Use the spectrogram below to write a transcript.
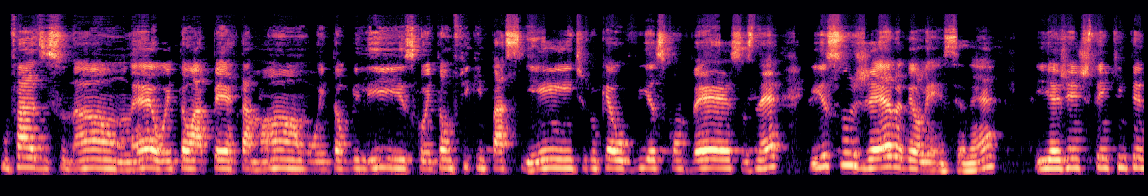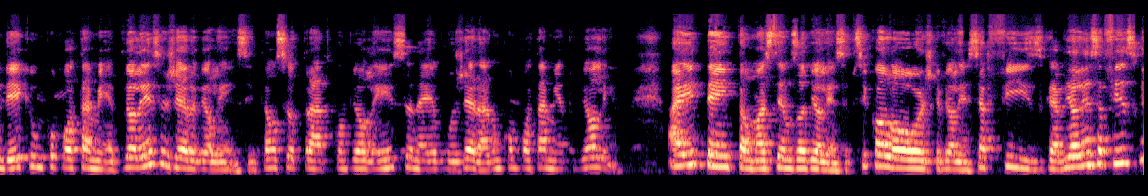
não faz isso não, né? Ou então aperta a mão, ou então belisca, ou então fica impaciente, não quer ouvir as conversas, né? Isso gera violência, né? E a gente tem que entender que um comportamento, violência gera violência. Então, se eu trato com violência, né, eu vou gerar um comportamento violento. Aí tem, então, nós temos a violência psicológica, a violência física. A violência física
